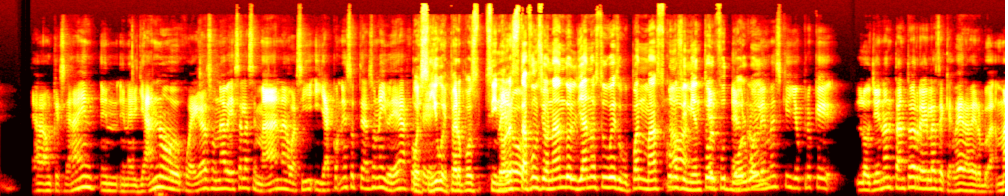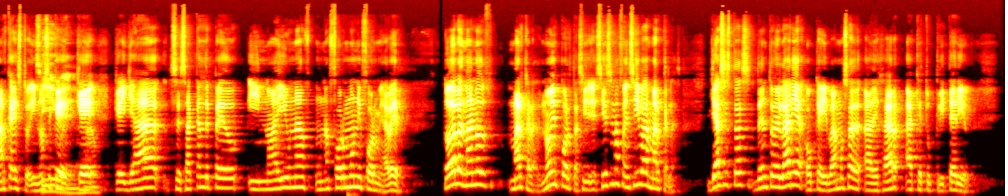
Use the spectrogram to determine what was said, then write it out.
aunque sea en, en, en el llano, juegas una vez a la semana o así, y ya con eso te das una idea. Pues sí, güey, pero pues si no les está funcionando el llano, estos güeyes ocupan más No, conocimiento el- del fútbol, El güey. problema es que yo creo que los llenan tanto de reglas de que, a ver, a ver, marca esto y no Sí, sé qué, que, que ya se sacan de pedo y no hay una, una forma uniforme. A ver, todas las manos, márcalas, no importa. Si, si es una ofensiva, márcalas. Ya si estás dentro del área, ok, vamos a, a dejar a que tu criterio.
